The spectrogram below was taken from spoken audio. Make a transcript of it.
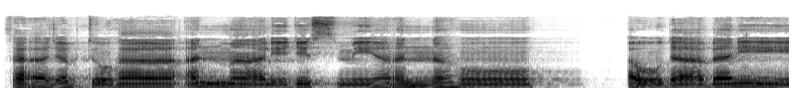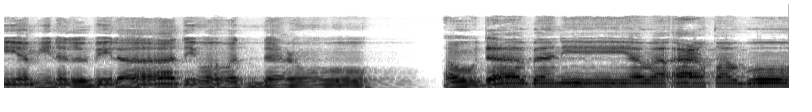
فأجبتها أن ما لجسمي أنه أودى بني من البلاد وودعوا أودى بني وأعقبوني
